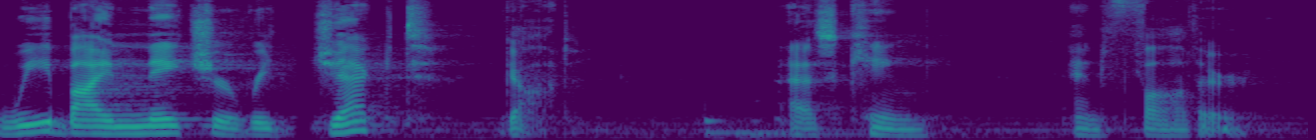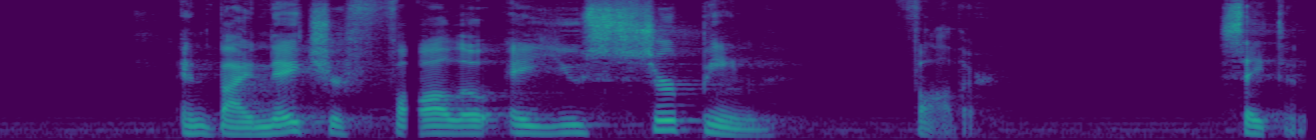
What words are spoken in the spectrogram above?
we by nature reject God as King and Father. and by nature follow a usurping father, Satan.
